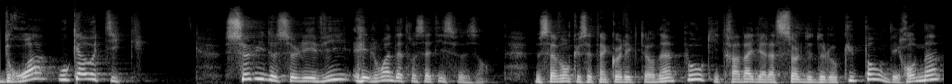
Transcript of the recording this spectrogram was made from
droit ou chaotique. Celui de ce Lévi est loin d'être satisfaisant. Nous savons que c'est un collecteur d'impôts qui travaille à la solde de l'occupant, des Romains,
